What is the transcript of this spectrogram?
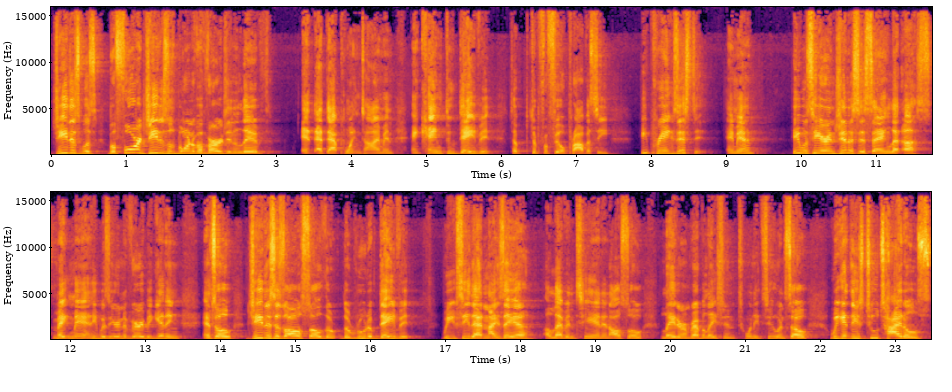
Jesus was, before Jesus was born of a virgin and lived at, at that point in time and, and came through David to, to fulfill prophecy, he pre existed. Amen? He was here in Genesis saying, Let us make man. He was here in the very beginning. And so Jesus is also the, the root of David. We see that in Isaiah 11 10 and also later in Revelation 22. And so we get these two titles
